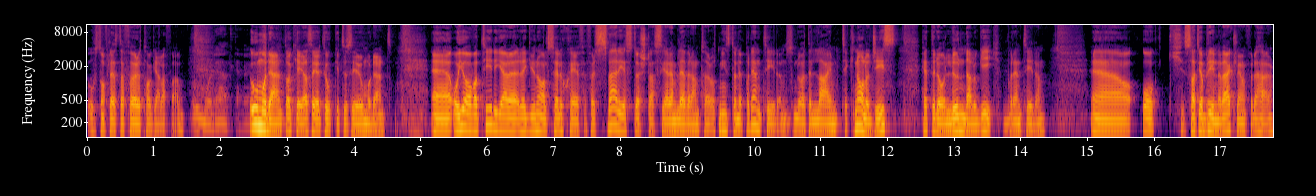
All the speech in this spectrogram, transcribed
hos de flesta företag i alla fall. Omodernt. Omodernt, okej okay, jag säger tokigt, du säger omodernt. Eh, och jag var tidigare regional säljchef för Sveriges största CRM-leverantör, åtminstone på den tiden, som då hette Lime Technologies. Hette då Lunda Logik på den tiden. Eh, och så att jag brinner verkligen för det här.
